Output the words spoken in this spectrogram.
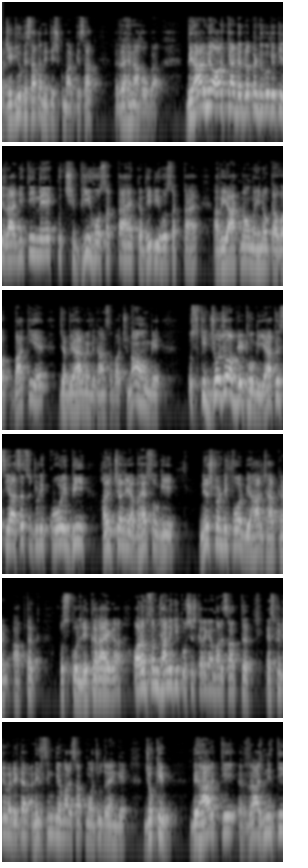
जेडीयू के साथ और नीतीश कुमार के साथ रहना होगा। बिहार में और क्या डेवलपमेंट होगा? क्योंकि राजनीति में कुछ भी हो सकता है, कभी भी हो सकता है। अभी आठ नौ महीनों का वक्त बाकी है। जब बिहार में विधानसभा चुनाव होंगे, उसकी जो जो अपडेट होगी या फिर सियासत से जुड़ी कोई भी हलचल या बहस होगी, न्यूज़ 24 बिहार, झारखंड आप तक उसको लेकर आएगा। और हम समझाने की कोशिश करेंगे, हमारे साथ एग्जीक्यूटिव एडिटर अनिल सिंह भी हमारे साथ मौजूद रहेंगे, जो कि बिहार की राजनीति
